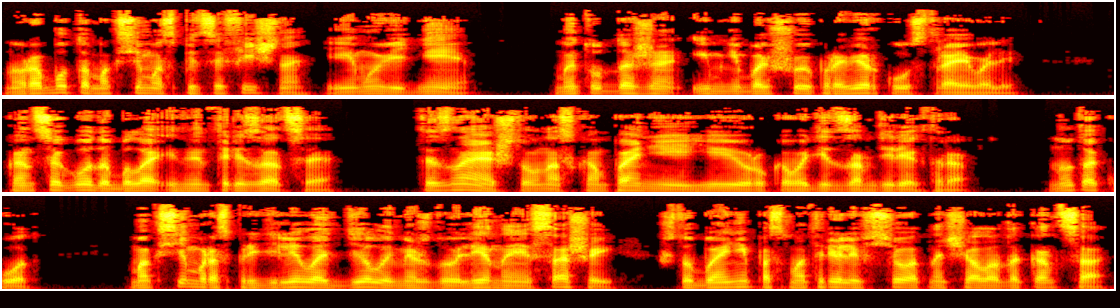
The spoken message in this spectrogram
Но работа Максима специфична, и ему виднее. Мы тут даже им небольшую проверку устраивали. В конце года была инвентаризация. Ты знаешь, что у нас в компании ею руководит замдиректора. Ну так вот, Максим распределил отделы между Леной и Сашей, чтобы они посмотрели все от начала до конца,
